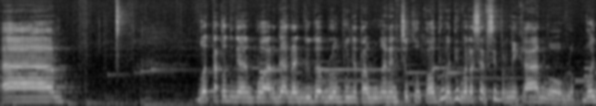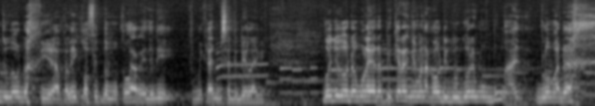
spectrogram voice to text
Um, gue takut jalan keluarga dan juga belum punya tabungan yang cukup. Kalau tiba-tiba resepsi pernikahan goblok. Gue juga udah ya apalagi covid udah mau kelar ya jadi pernikahan bisa gede lagi. Gue juga udah mulai ada pikiran gimana kalau digugurin mumpung aja, belum ada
